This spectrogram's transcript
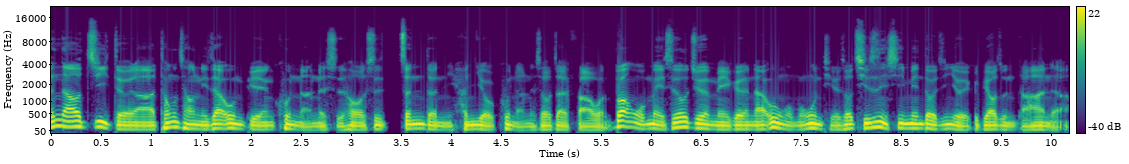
真的要记得啦，通常你在问别人困难的时候，是真的你很有困难的时候再发问，不然我每次都觉得每个人来问我们问题的时候，其实你心里面都已经有一个标准答案了啊。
